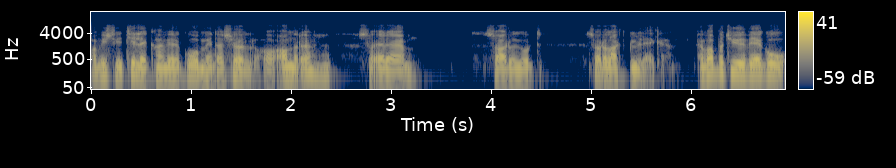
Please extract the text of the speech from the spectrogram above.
Og hvis vi i tillegg kan være gode med deg sjøl og andre, så, er det, så, har du gjort, så har du lagt gullegget. Hva betyr være god?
